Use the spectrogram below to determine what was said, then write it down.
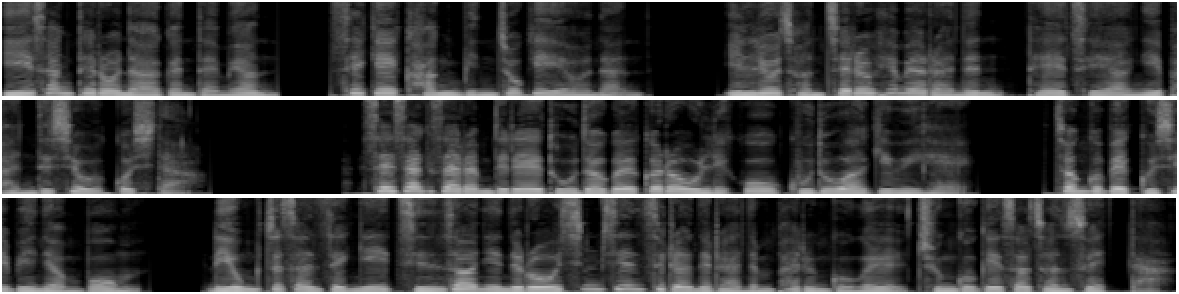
이 상태로 나아간다면 세계 각 민족이 예언한 인류 전체를 회멸하는 대재앙이 반드시 올 것이다. 세상 사람들의 도덕을 끌어올리고 구도하기 위해 1992년 봄 리옹쯔 선생이 진선인으로 심신수련을 하는 파룬공을 중국에서 전수했다.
